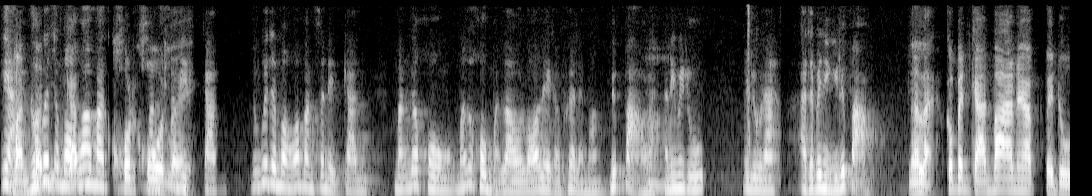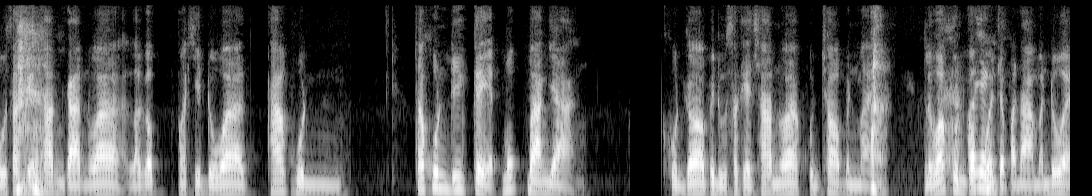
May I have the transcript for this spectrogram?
เนี่ยมันนุกก็จะมองว่ามันสนิทกันโคตรๆเลยมันสนิทกันนุกก็จะมองว่ามันสนิทกัน มันก็คงมันก็คงเหมือนเราล้อเลียนกับเพื่อนแหละมั้งหรือเปล่านะอันนี้ไม่รู้ไม่รู้นะอาจจะเป็นอย่างนี้หรือเปล่านั่นแหละ ก็เป็นการบ้านนะครับ ไปดูสังเกตทันกันว่า แล้วก็มาคิดดูว่าถ้าคุณ ถ้าคุณ degrade มุกบางอย่าง คุณก็ไปดูสเกชันว่าคุณชอบมันไหม หรือว่าคุณก็เอาอย่างควรจะประณามมันด้วย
